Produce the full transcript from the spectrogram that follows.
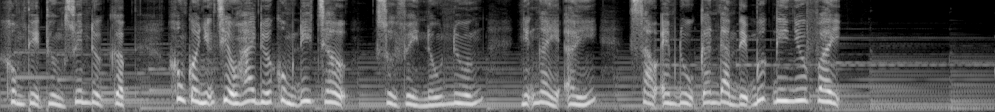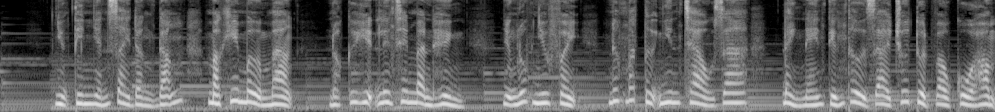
không thể thường xuyên được gặp, không có những chiều hai đứa cùng đi chợ, rồi về nấu nướng. Những ngày ấy, sao em đủ can đảm để bước đi như vậy? Những tin nhắn dài đằng đẵng mà khi mở mạng, nó cứ hiện lên trên màn hình. Những lúc như vậy, nước mắt tự nhiên trào ra, đành nén tiếng thở dài trôi tuột vào cổ họng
